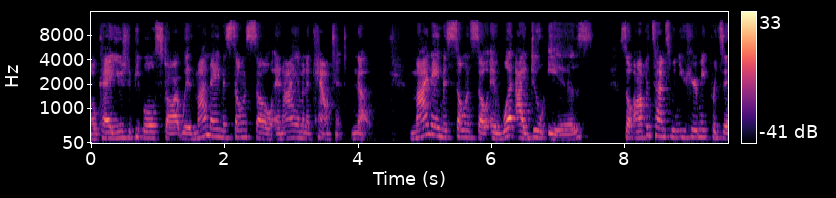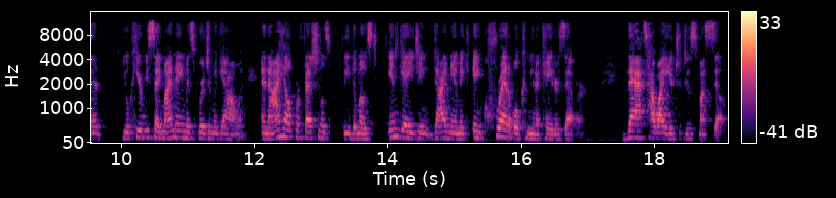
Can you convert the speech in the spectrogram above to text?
Okay. Usually people start with, My name is so and so, and I am an accountant. No, my name is so and so, and what I do is. So, oftentimes when you hear me present, you'll hear me say, My name is Bridgett McGowen, and I help professionals be the most engaging, dynamic, incredible communicators ever. That's how I introduce myself.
